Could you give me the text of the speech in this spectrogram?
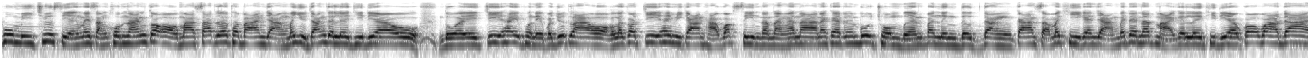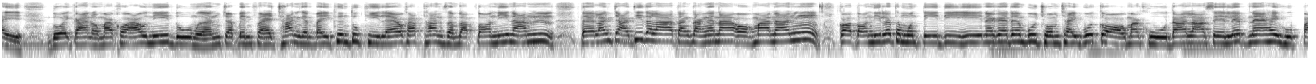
ผู้มีชื่อเสียงในสังคมนั้นก็ออกมาซัดรัฐบาลอย่างไม่หยุดยั้งกันเลยทีเดียว โดยจี้ให้พลเอกประยุทธ์ลาออก แล้วก็จี้ให้มีการหาวัคซีนต่างๆนานานะครับท่านผู้ชมเหมือนประหนึ่งดุดดังการสามัคคีกันอย่างไม่ได้นัดหมายกันเลยทีเดียวก็ว่าได้ โดยการออกมาคอเอานี้ดูเหมือนจะเป็นแฟชั่นกันไปขึ้นทุกทีแล้วครับท่านสำหรับตอนนี้นั้น แต่หลังจากที่ดาราต่างๆนานาออกมานั้น ก็ตอนนี้รัฐมนตรีดีนะครับท่านผู้ชมชัยวุฒิก็ออกมาขู่ดาราเซเลบแน่ให้หุบป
